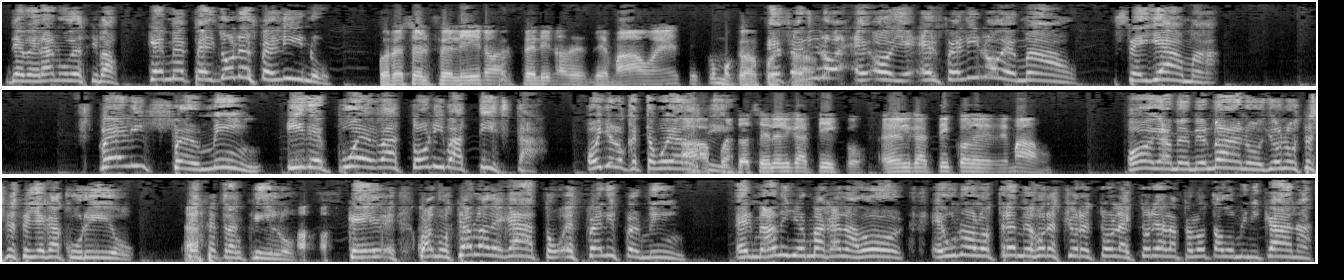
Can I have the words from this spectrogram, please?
de verano de Cibao. Que me perdone el felino. Por eso el felino, el felino de, Mao ese, ¿cómo que va forzado? El felino, eh, oye, el felino de Mao se llama Félix Fermín y después va Tony Batista. Oye lo que te voy a ah, decir. Ah, pues entonces el gatico, es el gatico de, de Mao. Óigame, mi hermano, yo no sé si se llega a Curío. Esté tranquilo. que cuando usted habla de gato, es Félix Fermín. El manager más ganador, es uno de los tres mejores shortstop en la historia de la pelota dominicana,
